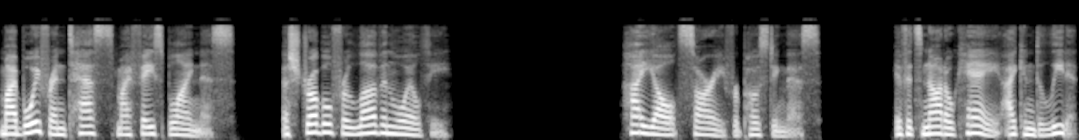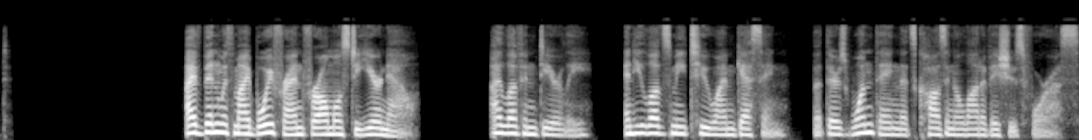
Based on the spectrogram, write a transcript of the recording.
My boyfriend tests my face blindness. A struggle for love and loyalty. Hi, y'all, sorry for posting this. If it's not okay, I can delete it. I've been with my boyfriend for almost a year now. I love him dearly, and he loves me too, I'm guessing, but there's one thing that's causing a lot of issues for us.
